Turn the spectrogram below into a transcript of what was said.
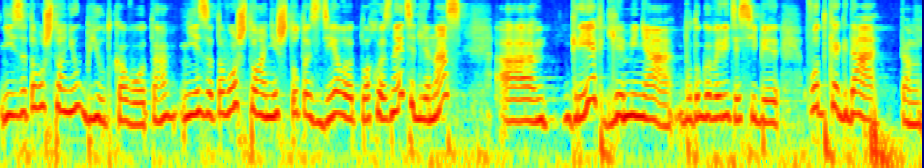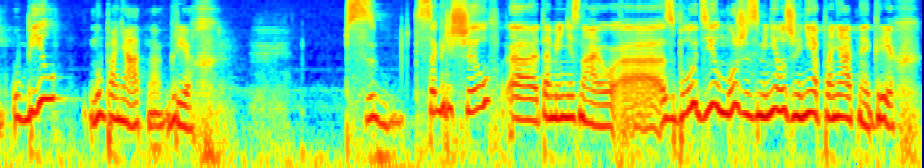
не из-за того, что они убьют кого-то, не из-за того, что они что-то сделают плохое. Знаете, для нас а, грех, для меня, буду говорить о себе, вот когда там убил, ну понятно, грех. Согрешил, а, там, я не знаю, а, сблудил, муж изменил жене, понятный грех.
